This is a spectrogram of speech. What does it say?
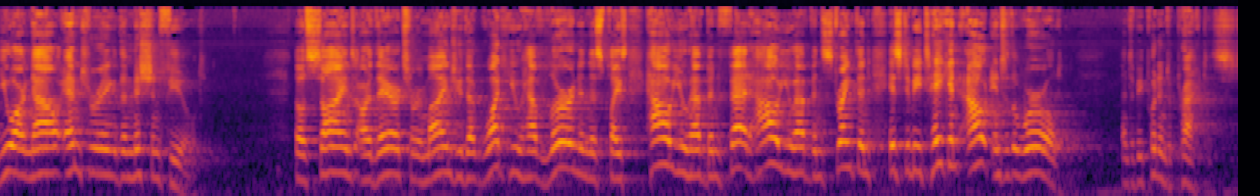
you are now entering the mission field. Those signs are there to remind you that what you have learned in this place, how you have been fed, how you have been strengthened, is to be taken out into the world and to be put into practice.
